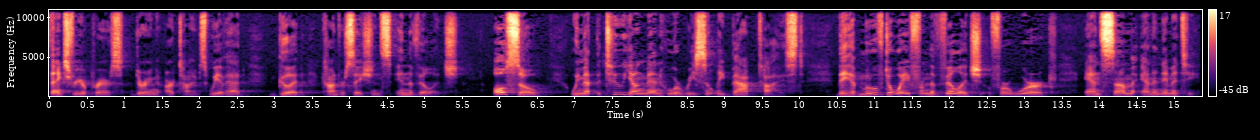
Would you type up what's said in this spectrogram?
Thanks for your prayers during our times. We have had good conversations in the village. Also, we met the two young men who were recently baptized. They have moved away from the village for work and some anonymity.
